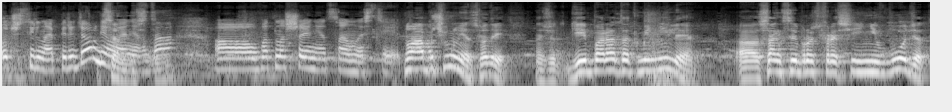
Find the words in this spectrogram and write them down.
очень сильное передергивание да, а, в отношении ценностей. Ну а почему нет? Смотри, значит, гей-парад отменили, а, санкции против России не вводят,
